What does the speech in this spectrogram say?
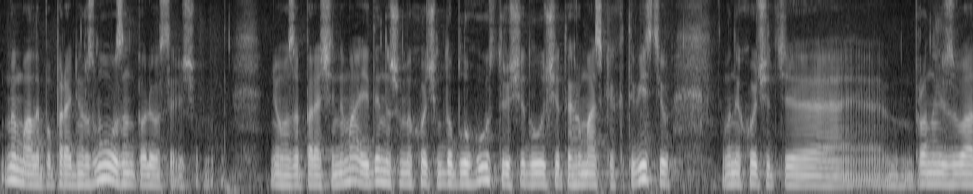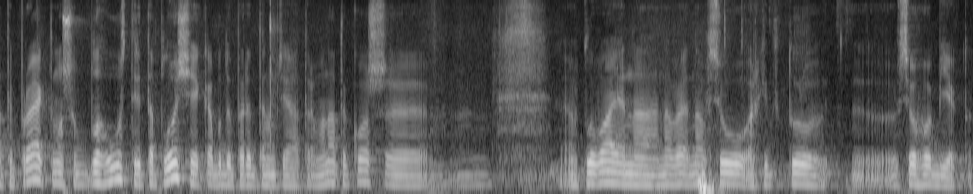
ми мали попередню розмову з Анатолієм Васильовичем. В нього заперечень немає. Єдине, що ми хочемо до благоустрою ще долучити громадських активістів. Вони хочуть проаналізувати проект, тому що благоустрій та площа, яка буде перед драмтеатром, вона також впливає на, на, на всю архітектуру всього об'єкту.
